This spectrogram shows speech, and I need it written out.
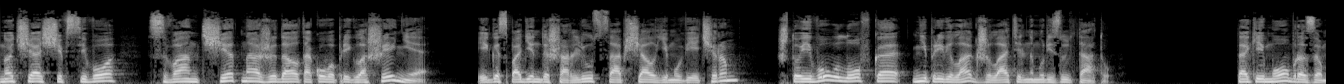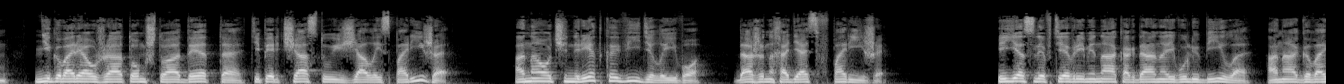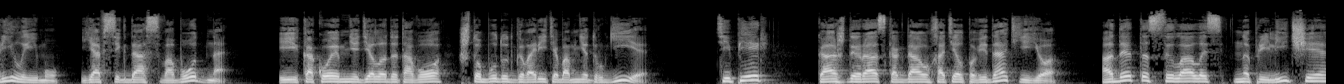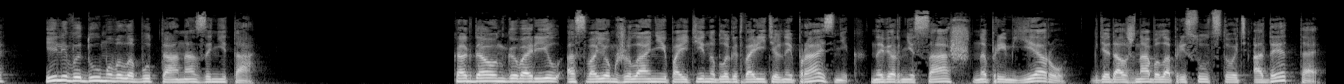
Но чаще всего Сван тщетно ожидал такого приглашения, и господин де Шарлюз сообщал ему вечером, что его уловка не привела к желательному результату. Таким образом, не говоря уже о том, что Адетта теперь часто уезжала из Парижа, она очень редко видела его, даже находясь в Париже. И если в те времена, когда она его любила, она говорила ему «я всегда свободна», и какое мне дело до того, что будут говорить обо мне другие? Теперь, каждый раз, когда он хотел повидать ее, Адетта ссылалась на приличие или выдумывала, будто она занята. Когда он говорил о своем желании пойти на благотворительный праздник, на вернисаж, на премьеру, где должна была присутствовать Адетта,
